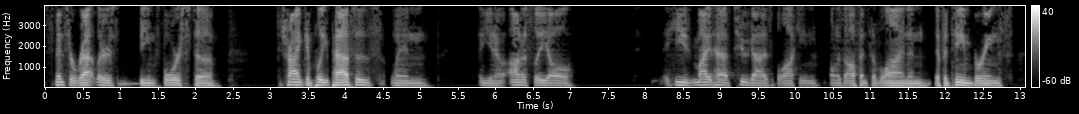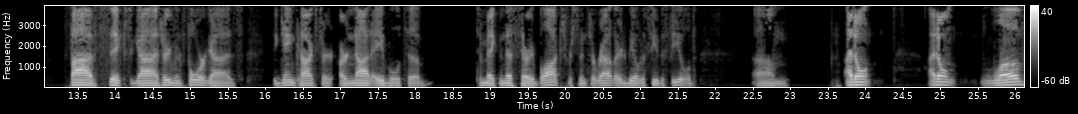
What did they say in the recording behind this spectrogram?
Spencer Rattler's being forced to to try and complete passes when, you know, honestly, y'all, he might have two guys blocking on his offensive line, and if a team brings five, six guys, or even four guys, the Gamecocks are are not able to to make the necessary blocks for Spencer Rattler to be able to see the field. Um, I don't, I don't love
